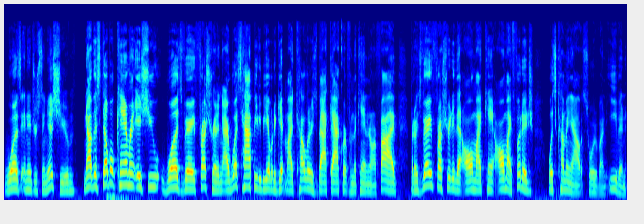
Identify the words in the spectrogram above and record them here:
was an interesting issue. Now, this double camera issue was very frustrating. I was happy to be able to get my colors back accurate from the Canon R5, but I was very frustrated that all my all my footage was coming out sort of uneven.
